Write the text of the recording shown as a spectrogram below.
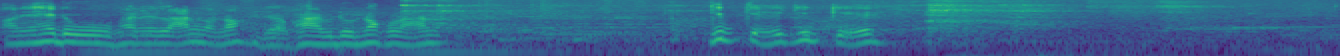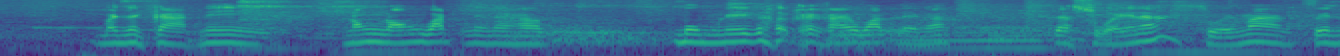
อันนี้ให้ดูภายในร้านก่อนเนาะ เดี๋ยวพาไปดูนอกร้าน กิ๊บเก๋กิ๊บเก๋ บรรยากาศนี่น้องๆวัดเนี่ยนะครับ มุมนี้ก็คล้ายๆวัดเลยนะ แต่สวยนะ สวยมาก เป็น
